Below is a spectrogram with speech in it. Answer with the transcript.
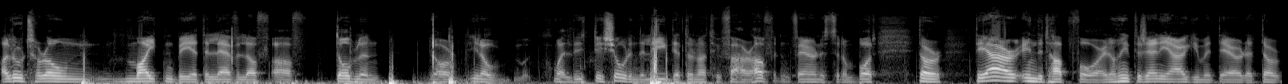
although Tyrone mightn't be at the level of, of Dublin, or you know, well, they, they showed in the league that they're not too far off. In fairness to them, but they're they are in the top four. I don't think there's any argument there that they're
